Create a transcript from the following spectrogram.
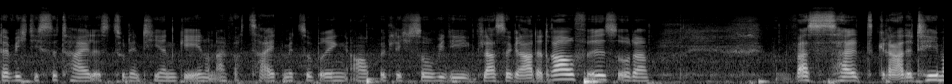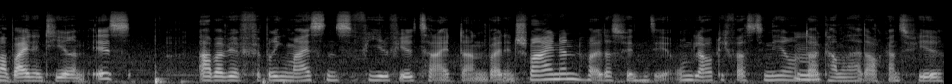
der wichtigste Teil, ist zu den Tieren gehen und einfach Zeit mitzubringen, auch wirklich so, wie die Klasse gerade drauf ist oder was halt gerade Thema bei den Tieren ist. Aber wir verbringen meistens viel, viel Zeit dann bei den Schweinen, weil das finden sie unglaublich faszinierend. Und da kann man halt auch ganz viel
